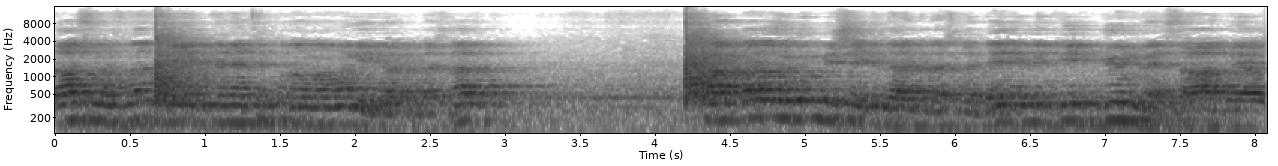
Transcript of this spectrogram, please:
Daha sonrasında teyit denetim planlama geliyor arkadaşlar. Uygun bir şekilde arkadaşlar belirli bir gün ve saat veya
